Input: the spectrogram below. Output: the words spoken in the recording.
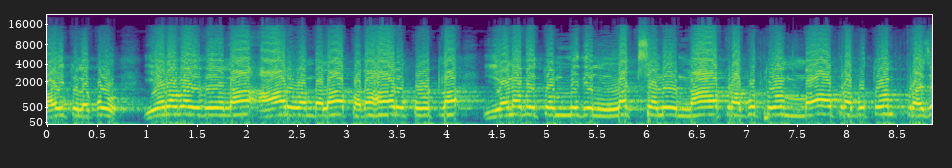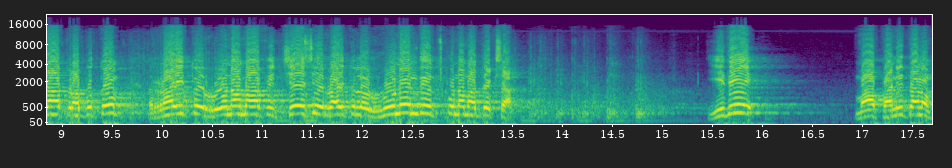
రైతులకు ఇరవై వేల ఆరు వందల పదహారు కోట్ల ఎనభై తొమ్మిది లక్షలు నా ప్రభుత్వం మా ప్రభుత్వం ప్రజా ప్రభుత్వం రైతు రుణమాఫీ చేసి రైతుల రుణం తీర్చుకున్నాం అధ్యక్ష. ఇది మా పనితనం.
